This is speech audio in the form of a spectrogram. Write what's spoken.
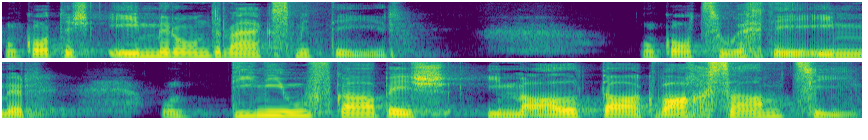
Und Gott ist immer unterwegs mit dir. Und Gott sucht dich immer. Und deine Aufgabe ist, im Alltag wachsam zu sein.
